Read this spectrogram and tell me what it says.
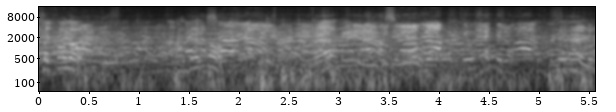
pasa, Colo? Contento? ¿Eh? Bien,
